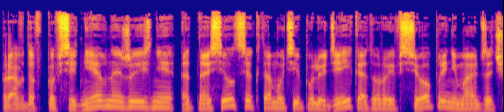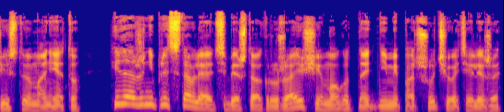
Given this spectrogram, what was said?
Правда, в повседневной жизни относился к тому типу людей, которые все принимают за чистую монету и даже не представляют себе, что окружающие могут над ними подшучивать или же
